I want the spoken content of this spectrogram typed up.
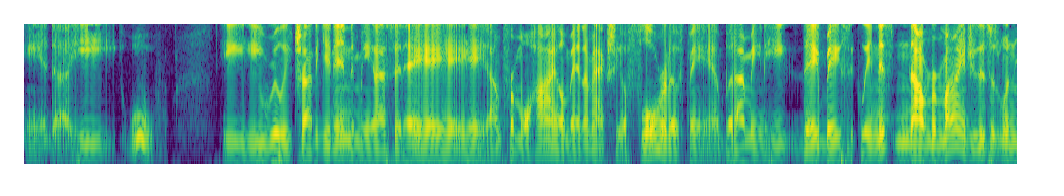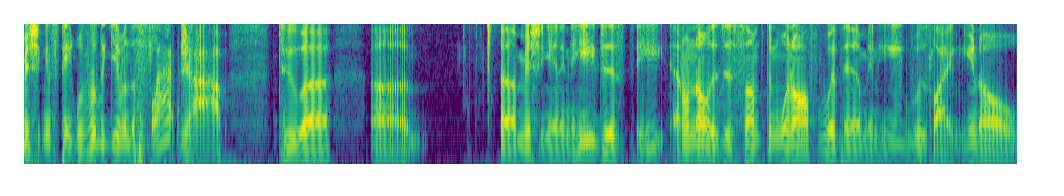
and uh, he, woo, he he really tried to get into me, and I said, hey, hey, hey, hey, I'm from Ohio, man. I'm actually a Florida fan, but I mean, he they basically, and this now remind you, this is when Michigan State was really giving the slap job to. uh uh, uh, Michigan, and he just he I don't know, it just something went off with him, and he was like, you know,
